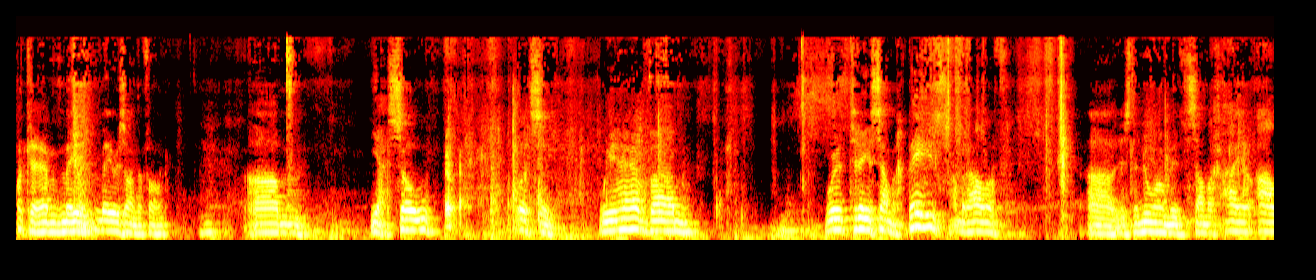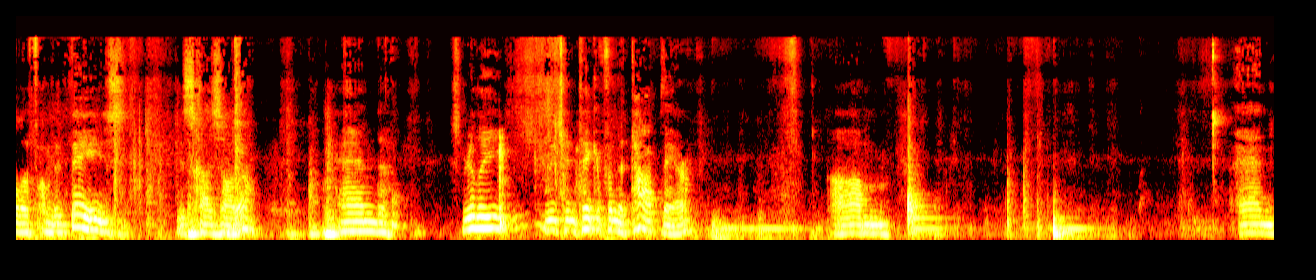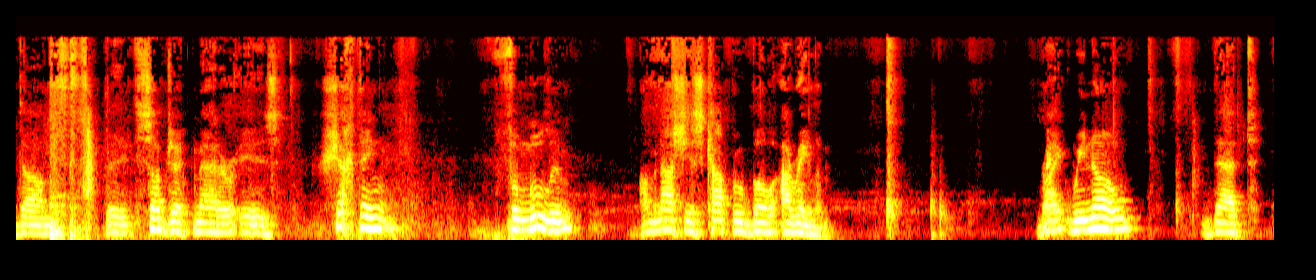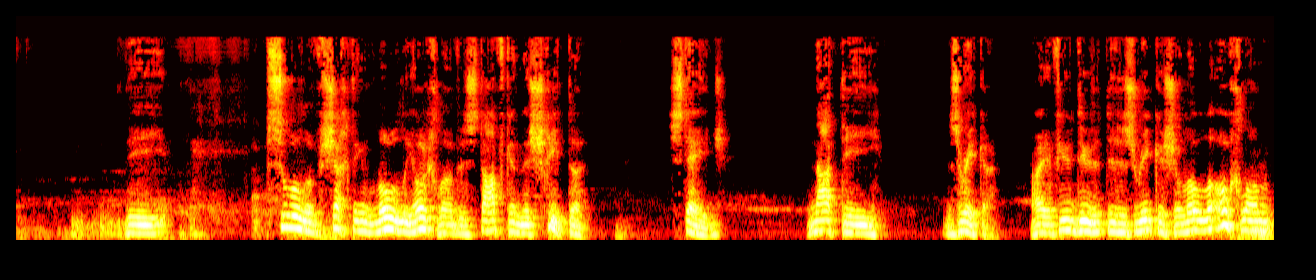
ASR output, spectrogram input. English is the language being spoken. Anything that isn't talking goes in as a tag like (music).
Okay, Mayor, Mayor's on the phone. Um, yeah, so, let's see. We have, um, we're today's Samach Beis, Amud Aleph, uh, is the new Amud Samach Aleph, Amud Beis is Chazara. And really, we can take it from the top there. Um, and um, the subject matter is Shechting Famulim Amnashis Kapru Bo Arelim. Right? We know that the psul of Shechting Lo Liochlav is Dafka in the Shchita stage, not the Zrika. Right? If you do the Zrika Shalom La'ochlam,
